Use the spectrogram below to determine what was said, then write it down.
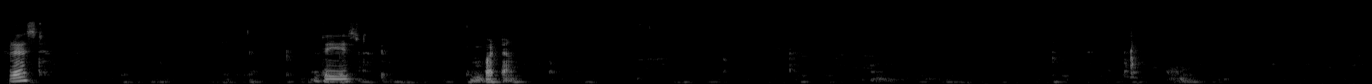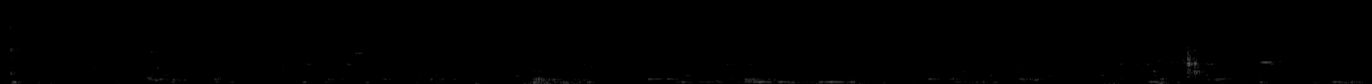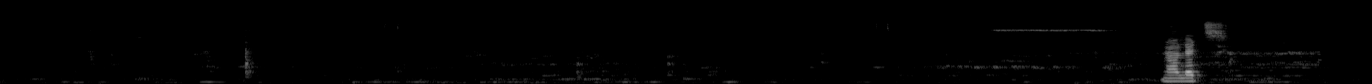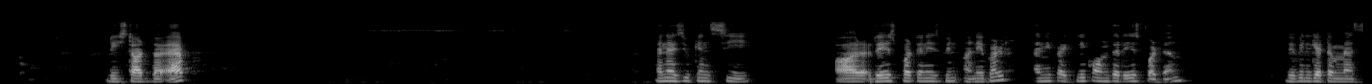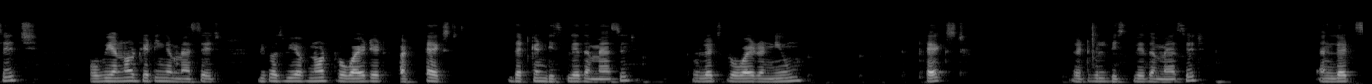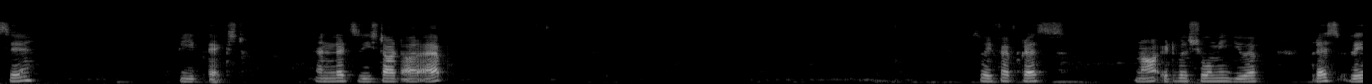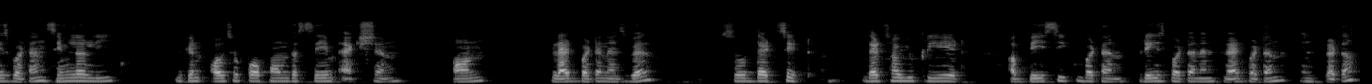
pressed raised button now let's restart the app. And as you can see our raise button is been enabled. And if I click on the raise button we will get a message. Or we are not getting a message because we have not provided a text that can display the message. So let's provide a new text that will display the message. And let's say p text. And let's restart our app. So if I press now it will show me you have pressed raise button. Similarly you can also perform the same action on flat button as well. So that's it. That's how you create a basic button raise button and flat button in flutter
